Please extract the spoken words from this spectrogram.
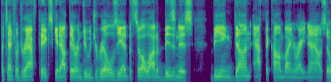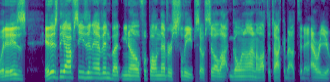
potential draft picks get out there and do drills yet, but still a lot of business being done at the combine right now. So it is it is the off season, Evan, but you know, football never sleeps. So still a lot going on and a lot to talk about today. How are you?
